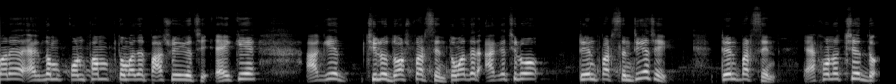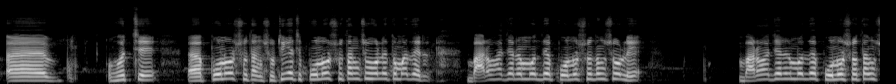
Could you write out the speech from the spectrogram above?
মানে একদম কনফার্ম তোমাদের পাস হয়ে গেছে। একে আগে ছিল দশ পার্সেন্ট তোমাদের আগে ছিল টেন পার্সেন্ট ঠিক আছে? টেন পার্সেন্ট এখন হচ্ছে হচ্ছে পনেরো শতাংশ, ঠিক আছে? পনেরো শতাংশ হলে তোমাদের বারো হাজারের মধ্যে পনেরো শতাংশ হলে বারো হাজারের মধ্যে পনেরো শতাংশ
